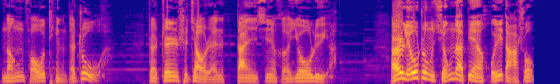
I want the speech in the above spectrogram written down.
能否挺得住啊？这真是叫人担心和忧虑啊！而刘仲雄呢，便回答说：“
